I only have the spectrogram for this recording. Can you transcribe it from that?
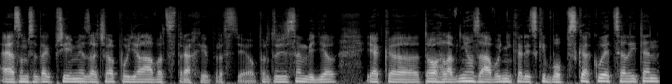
a já jsem se tak příjemně začal podělávat strachy prostě, jo, protože jsem viděl, jak eh, toho hlavního závodníka vždycky obskakuje celý ten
